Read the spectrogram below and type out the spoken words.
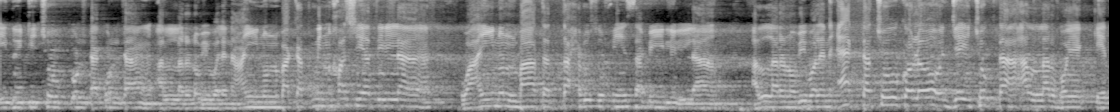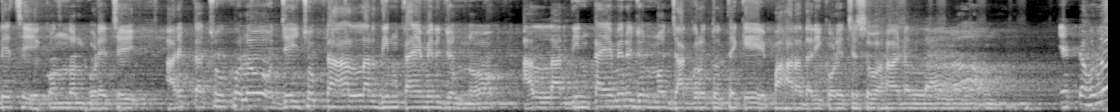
এই দুইটি চোখ কোনটা কোনটা? আল্লাহর নবী বলেন, আইনুন বাকাত মিন খাশিয়াতিল্লাহ ওয়া আইনুন বাতাত তাহরুসু ফি সাবিলিল্লাহ। আল্লাহর নবী বলেন, একটা চোখ হলো যেই চোখটা আল্লাহর ভয়ে কেঁদেছে কন্দন করেছে। আরেকটা চোখ হলো যেই চোখটা আল্লাহর দিন কায়েমের জন্য, আল্লাহর দিন কায়েমের জন্য জাগ্রত থেকে পাহারাদারি করেছে। সুবহানাল্লাহ। একটা হলো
